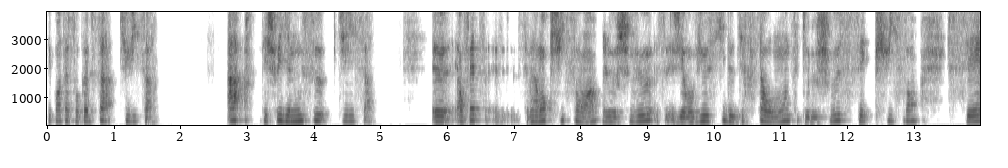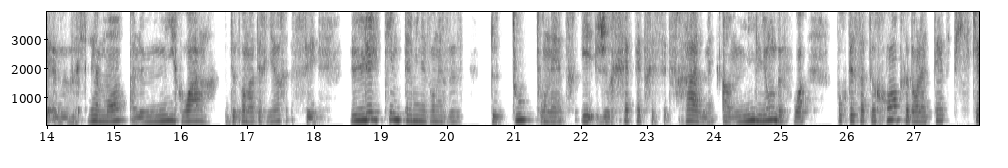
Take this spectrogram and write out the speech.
tes pointes, sont comme ça, tu vis ça. Ah, tes cheveux, ils viennent mousseux, tu vis ça. Euh, en fait, c'est vraiment puissant. Hein. Le cheveu, j'ai envie aussi de dire ça au monde, c'est que le cheveu, c'est puissant. C'est vraiment le miroir de ton intérieur. C'est l'ultime terminaison nerveuse de tout ton être. Et je répéterai cette phrase, mais un million de fois, pour que ça te rentre dans la tête, puisque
